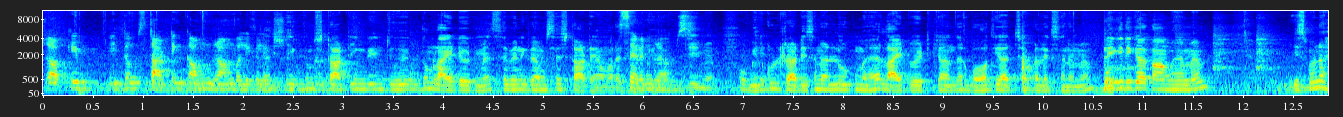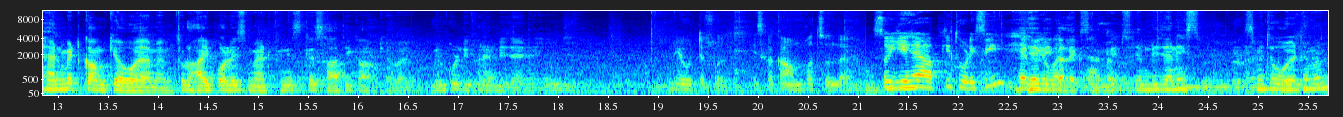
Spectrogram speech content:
जो आपके एकदम स्टार्टिंग कम ग्राम वाले कलेक्शन एकदम स्टार्टिंग रेंज जो है एकदम लाइट वेट में सेवन ग्राम से स्टार्ट है हमारे सेवन ग्राम जी मैम बिल्कुल ट्रेडिशनल लुक में है लाइट वेट के अंदर बहुत ही अच्छा कलेक्शन है मैम डिग्री का काम है मैम इसमें ना हैंडमेड काम किया हुआ है मैम थोड़ा हाई पॉलिश मैट फिनिश के साथ ही काम किया हुआ है। बिल्कुल डिफरेंट डिज़ाइन है ब्यूटीफुल इसका काम बहुत सुंदर है। सो so, ये है आपकी थोड़ी सी heavy collection ma'am same design इसमें जो वेट है मैम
